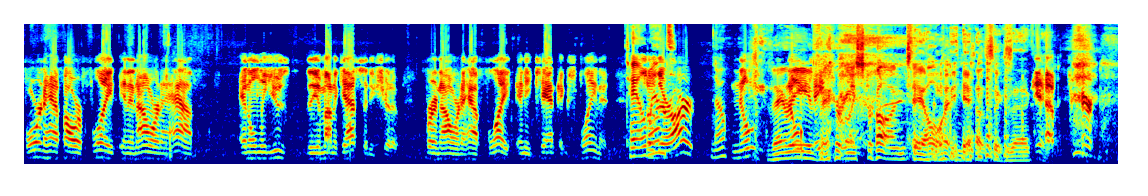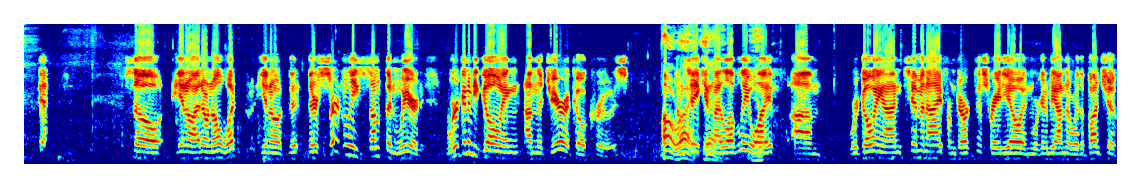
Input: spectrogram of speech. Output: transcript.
four and a half hour flight in an hour and a half and only used the amount of gas that he should have for an hour and a half flight, and he can't explain it. So there are No. no Very, no very strong tailwind. Yes, exactly. Yeah. very- yeah. So you know, I don't know what you know. Th- there's certainly something weird. We're going to be going on the Jericho cruise. Oh, I'm right. taking yeah. my lovely Yeah. wife. Um, we're going on Tim and I from Darkness Radio, and we're going to be on there with a bunch of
